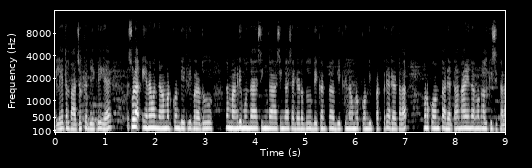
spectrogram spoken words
ಇಲ್ಲಿ ಐತಲ್ಲ ಬಾಜುಕ ಬೇಕ್ರಿಗೆ. ಸುಳ ಏನೋ ಒಂದು ನಾವು ಮಾಡ್ಕೊಂಡು ಬೇಕ್ರಿ ಬರೋದು ನಮ್ಮ ಅಂಗಡಿ ಮುಂದೆ ಸಿಂಗ ಸಿಂಗ ಅಡ್ಡಾಡೋದು ಬೇಕಂತ ಬೇಕ್ರಿ ನಾವು ಮಾಡ್ಕೊಂಡು ಇಪ್ಪತ್ತು ಪರಿ ಅಡ್ಡಾಡ್ತಾಳ ನೋಡ್ಕೊಂತ ಅಡ್ಡಾಡ್ತಾಳ ನಾ ಏನಾರು ನೋಡಿ ಹಲ್ಕಿಸಿತಾಳ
